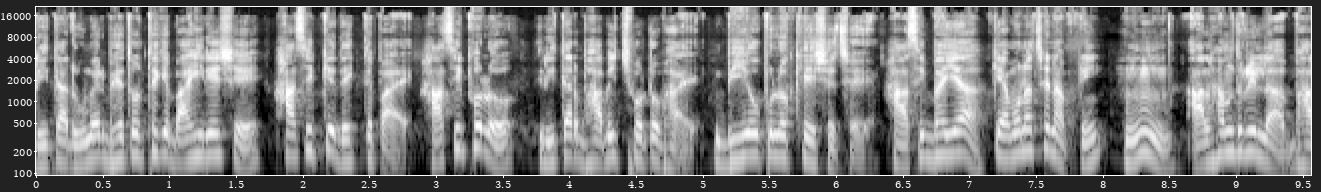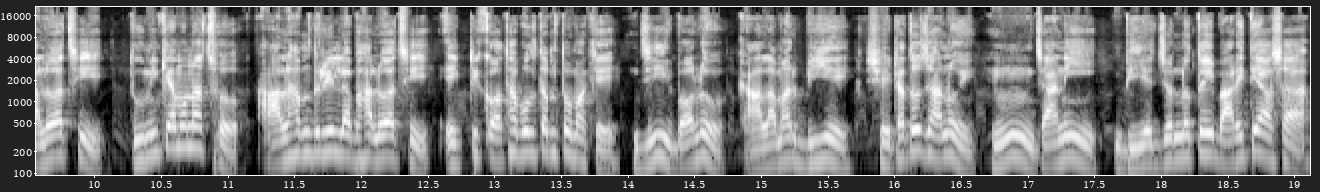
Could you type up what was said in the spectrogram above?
রিতা রুমের ভেতর থেকে বাহিরে এসে হাসিফকে দেখতে পায়। হাসিফ হলো রিতার ভাবি ছোট ভাই। বিয়ে উপলক্ষে এসেছে। হাসিফ ভাইয়া, কেমন আছেন আপনি? হুম, আলহামদুলিল্লাহ, ভালো আছি। তুমি কেমন আছো? আলহামদুলিল্লাহ, ভালো আছি। একটি কথা বলতাম তোমাকে। জি, বলো। কাল আমার বিয়ে, সেটা তো জানোই। হুম, জানি। বিয়ের জন্য তো এই বাড়িতে আসা।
